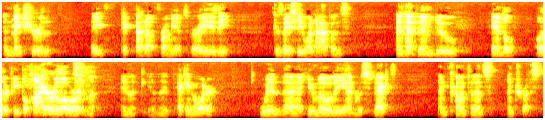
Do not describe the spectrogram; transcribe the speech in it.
and make sure that they pick that up from you. It's very easy because they see what happens and have them do handle other people higher or lower in the in the in the pecking order with uh, humility and respect and confidence and trust.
